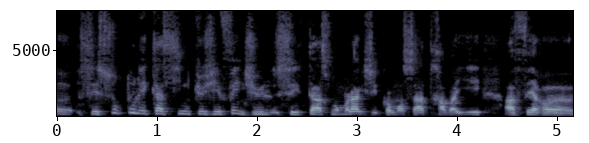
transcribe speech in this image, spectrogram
Euh, c'est surtout les castings que j'ai fait. C'était à ce moment-là que j'ai commencé à travailler, à faire, euh,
